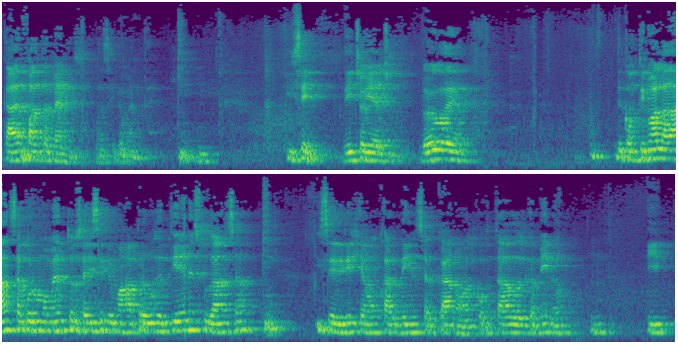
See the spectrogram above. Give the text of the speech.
Cada vez falta menos, básicamente. Y sí, dicho y hecho. Luego de de continuar la danza por un momento, se dice que Mahaprabhu detiene su danza y se dirige a un jardín cercano, al costado del camino, y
